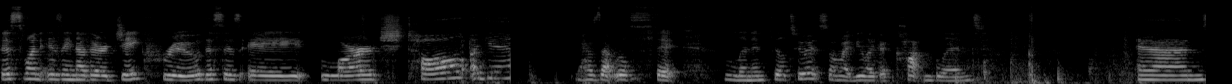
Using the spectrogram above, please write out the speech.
This one is another J. Crew. This is a large tall again. It has that real thick linen feel to it. So it might be like a cotton blend. And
